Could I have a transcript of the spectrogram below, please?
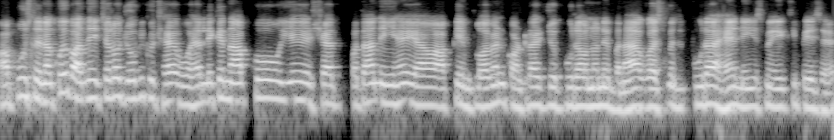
आप पूछ लेना कोई बात नहीं चलो जो भी कुछ है वो है। लेकिन आपको ये शायद पता नहीं है या आपके एम्प्लॉयमेंट कॉन्ट्रैक्ट जो पूरा उन्होंने बनाया होगा इसमें पूरा है नहीं इसमें एक ही पेज है।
